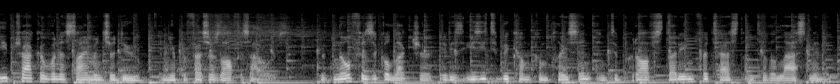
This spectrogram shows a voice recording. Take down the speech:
Keep track of when assignments are due and your professor's office hours. With no physical lecture, it is easy to become complacent and to put off studying for tests until the last minute,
